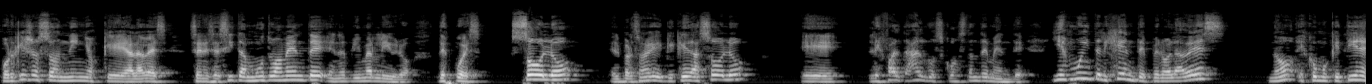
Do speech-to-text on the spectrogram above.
Porque ellos son niños que a la vez se necesitan mutuamente en el primer libro. Después, solo, el personaje que queda solo, eh, le falta algo constantemente. Y es muy inteligente, pero a la vez, ¿no? Es como que tiene,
